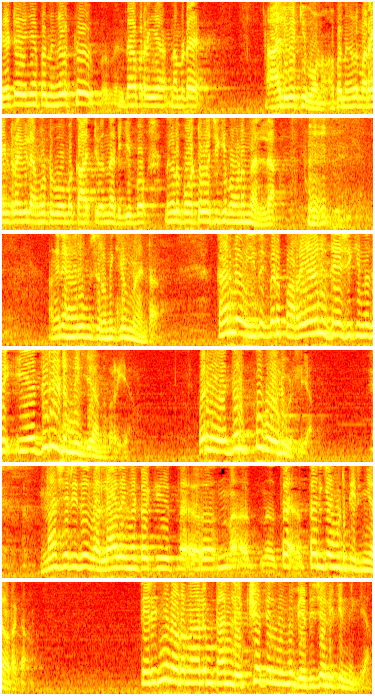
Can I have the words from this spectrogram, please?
കേട്ട് കഴിഞ്ഞപ്പോ നിങ്ങൾക്ക് എന്താ പറയുക നമ്മുടെ ആലുവയ്ക്ക് പോകണം. അപ്പൊ നിങ്ങൾ മറൈൻ ഡ്രൈവിൽ അങ്ങോട്ട് പോകുമ്പോൾ കാറ്റ് വന്ന് അടിക്കുമ്പോൾ നിങ്ങൾ പോട്ട് കൊച്ചിക്ക് പോകണമെന്നല്ല. അങ്ങനെ ആരും ശ്രമിക്കും വേണ്ട. കാരണം ഇത് ഇവിടെ പറയാൻ ഉദ്ദേശിക്കുന്നത് എതിരിടുന്നില്ല എന്ന് പറയാം. ഒരു എതിർപ്പ് പോലും ഇല്ല. എന്നാ ശരി ഇത് വല്ലാതെ ഇങ്ങോട്ടേക്ക് തനിക്ക് അങ്ങോട്ട് തിരിഞ്ഞു നടക്കാം. തിരിഞ്ഞു നടന്നാലും താൻ ലക്ഷ്യത്തിൽ നിന്ന് വ്യതിചലിക്കുന്നില്ല.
